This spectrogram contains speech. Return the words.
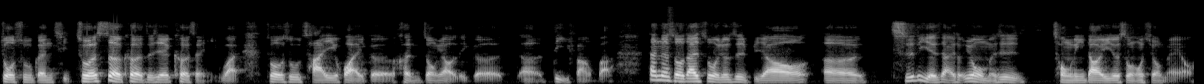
做出跟其除了社课这些课程以外，做出差异化一个很重要的一个呃地方吧。但那时候在做就是比较呃吃力的在说，因为我们是。从零到一就什么东西都没有，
